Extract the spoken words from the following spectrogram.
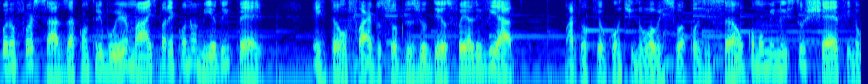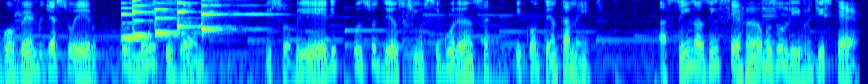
foram forçados a contribuir mais para a economia do império. Então o fardo sobre os judeus foi aliviado. Mardoqueu continuou em sua posição como ministro-chefe no governo de Assuero por muitos anos e sobre ele os judeus tinham segurança e contentamento. Assim nós encerramos o livro de Esther.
